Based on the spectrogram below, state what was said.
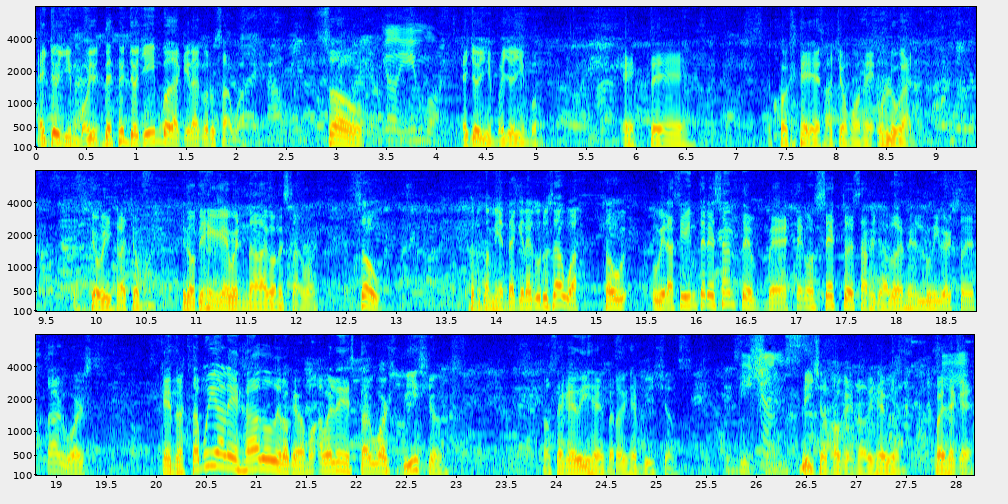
Es Yojimbo, Yojimbo de Akira Kurosawa. So, Yo, Jimbo. es Yojimbo, Yojimbo. Este. Porque Rashomon es un lugar. Yo vi Rashomon. Y no tiene que ver nada con Star Wars. So, pero también de Akira Kurosawa. So, hubiera sido interesante ver este concepto desarrollado en el universo de Star Wars. Que no está muy alejado de lo que vamos a ver en Star Wars Visions. No sé qué dije, pero dije Visions. Visions. Vision, ok, lo dije bien. Puede ser que.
